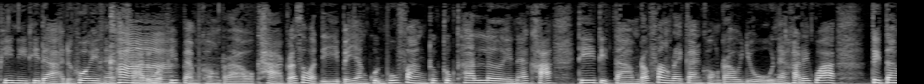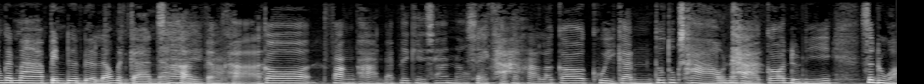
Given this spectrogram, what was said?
พี่นิติดาด้วยนะคะ หรือว่าพี่แปมของเราค่ะ ก็สวัสดีไปยังคุณผู้ฟังทุก ๆท่านเลยนะคะ ที่ติดตามรับฟังรายการของเราอยู่นะคะ เรียกว่าติดตามกันมาเป็นเดือนๆแล้วเหมือนกันนะคะพี่แปมค่ะ ก็ฟังผ่านแอปพลิเคชันเนาะใช่ค่ะนะคะแล้วก็คุยกันทุกๆเช้านะคะค่ะก็เดี๋ยวนี้สะดวก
